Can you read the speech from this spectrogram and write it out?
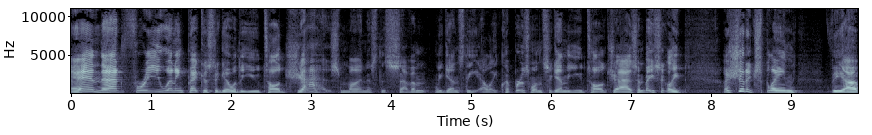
And that free winning pick is to go with the Utah Jazz minus the seven against the LA Clippers. Once again, the Utah Jazz, and basically, I should explain the uh,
